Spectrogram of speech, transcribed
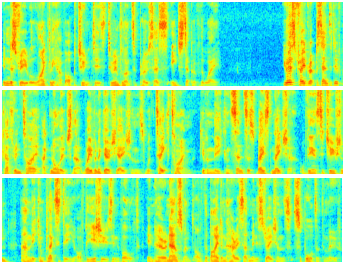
Industry will likely have opportunities to influence the process each step of the way. US Trade Representative Katherine Tai acknowledged that waiver negotiations would take time given the consensus based nature of the institution and the complexity of the issues involved in her announcement of the Biden Harris administration's support of the move.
